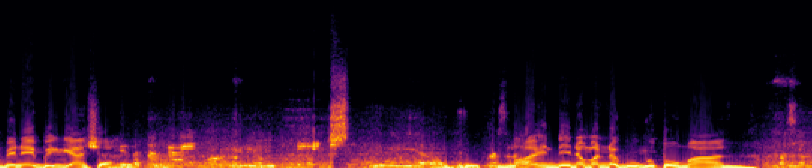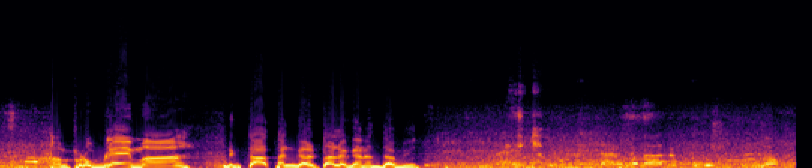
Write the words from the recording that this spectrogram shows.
Binibigyan siya? Ah, hindi naman nagugutuman. Ang problema, nagtatanggal talaga ng damit. Ayaw niya po nagdala. Wala na po.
